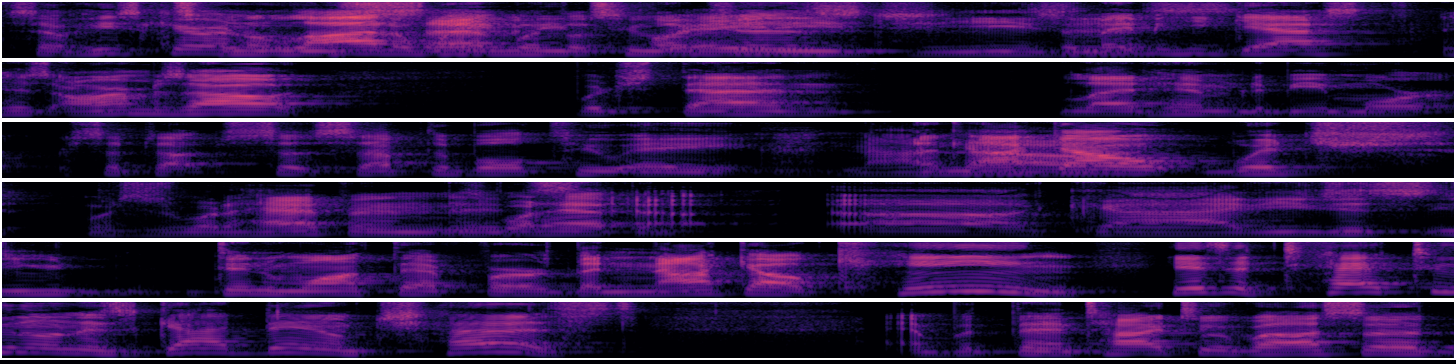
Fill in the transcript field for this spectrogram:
so he's carrying a lot of weight with those punches. 280, So maybe he Jesus. gassed his arms out, which then led him to be more susceptible to a a Knockout. knockout, which which is what happened. Is what happened. uh, oh God, you just you didn't want that for the knockout king. He has a tattoo on his goddamn chest. And but then Tai Tuivasa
